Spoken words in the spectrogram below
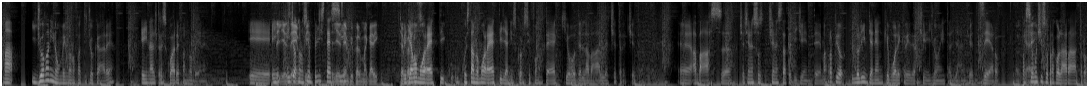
ma i giovani non vengono fatti giocare e in altre squadre fanno bene. E, e- Degli e esempi, giocano sempre gli stessi. Degli esempi per magari... cioè, per Vediamo poss- Moretti, quest'anno Moretti, gli anni scorsi Fontecchio, Della Valle, eccetera, eccetera. Eh, Abbas, cioè ce ne, so- ce n'è state di gente, ma proprio l'Olimpia neanche vuole crederci nei giovani italiani, cioè zero. ok. Passiamoci sopra con l'aratro,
